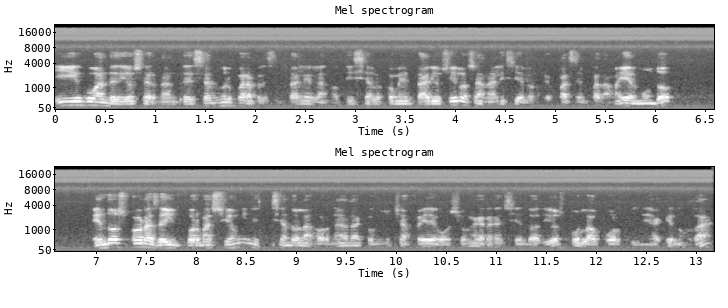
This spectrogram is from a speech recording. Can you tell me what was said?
Y Juan de Dios Hernández Sanjur para presentarles las noticias, los comentarios y los análisis de lo que pasa en Panamá y el mundo en dos horas de información, iniciando la jornada con mucha fe y devoción, agradeciendo a Dios por la oportunidad que nos da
